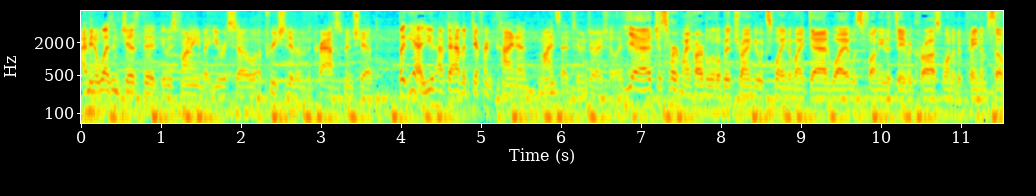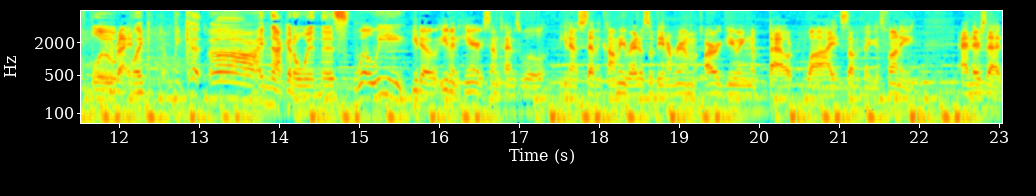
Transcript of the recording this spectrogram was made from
I mean, it wasn't just that it was funny, but you were so appreciative of the craftsmanship. But yeah, you have to have a different kind of mindset to enjoy a show like that. Yeah, it just hurt my heart a little bit trying to explain to my dad why it was funny that David Cross wanted to paint himself blue. Right. Like, because, oh, I'm not going to win this. Well, we, you know, even here, sometimes we'll, you know, seven comedy writers will be in a room arguing about why something is funny. And there's that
